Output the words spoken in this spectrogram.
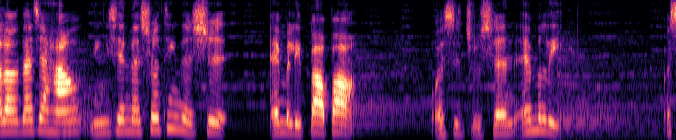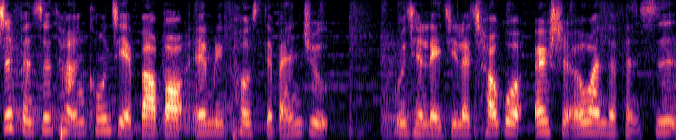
Hello，大家好，您现在收听的是 Emily 抱抱，我是主持人 Emily，我是粉丝团空姐抱抱 Emily Post 的版主，目前累积了超过二十二万的粉丝，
